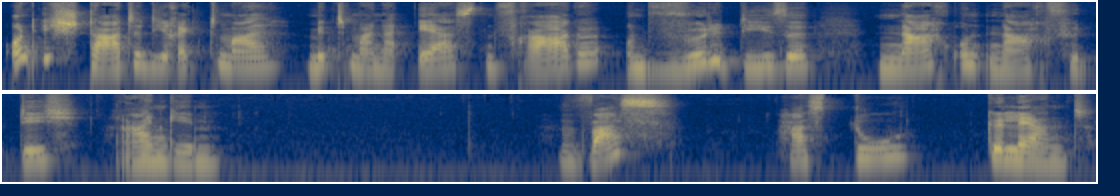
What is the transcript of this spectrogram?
Und ich starte direkt mal mit meiner ersten Frage und würde diese nach und nach für dich reingeben. Was hast du gelernt?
